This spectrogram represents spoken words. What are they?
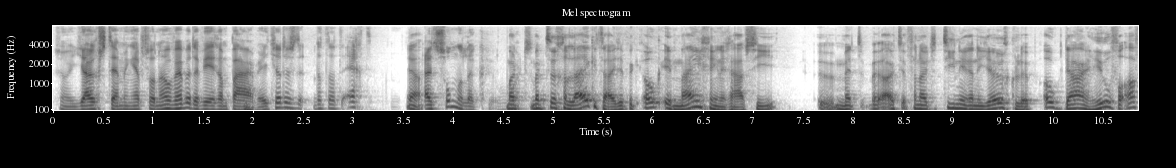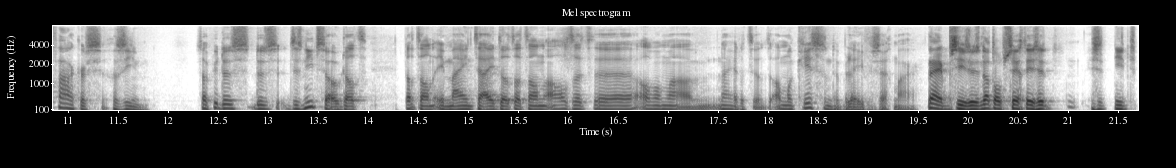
zo'n juichstemming hebt van, oh, we hebben er weer een paar, weet je. Dus dat dat echt Ja. uitzonderlijk Maar, wordt. maar tegelijkertijd heb ik ook in mijn generatie, met, uit, vanuit de tiener en de jeugdclub, ook daar heel veel afhakers gezien. Snap je? Dus, dus het is niet zo dat, dat dan in mijn tijd, dat dat dan altijd eh, allemaal, nou ja, dat het allemaal christenen bleven, zeg maar. Nee, precies. Dus in dat opzicht is het, is het niet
